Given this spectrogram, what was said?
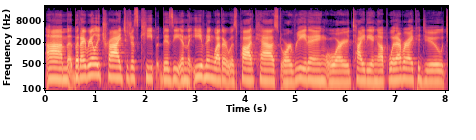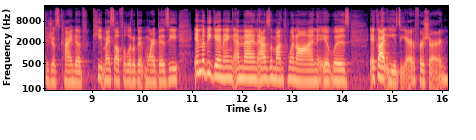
Um, Um, but I really tried to just keep busy in the evening, whether it was podcast or reading or tidying up, whatever I could do to just kind of keep myself a little bit more busy in the beginning. And then as the month went on, it was, it got easier for sure.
